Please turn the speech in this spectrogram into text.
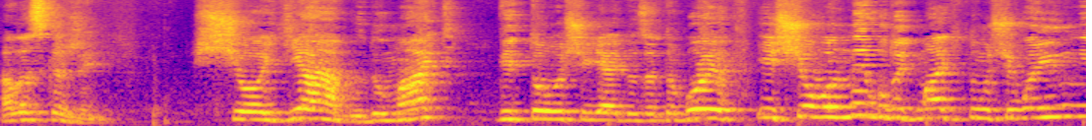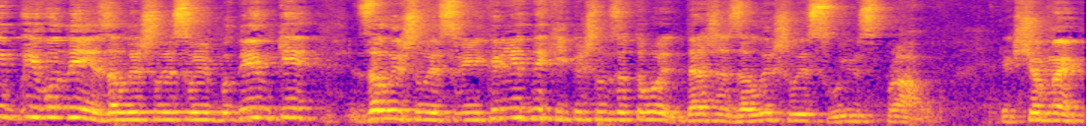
Але скажи, що я буду мати від того, що я йду за тобою, і що вони будуть мати, тому що вони, і вони залишили свої будинки, залишили своїх рідних і пішли за тобою, навіть залишили свою справу. Якщо ми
